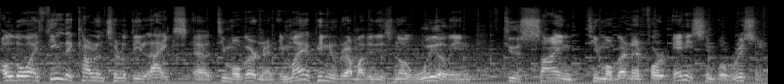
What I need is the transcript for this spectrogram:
although I think that Carlo Ancelotti likes uh, Timo Werner, in my opinion, Real Madrid is not willing to sign Timo Werner for any simple reason.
